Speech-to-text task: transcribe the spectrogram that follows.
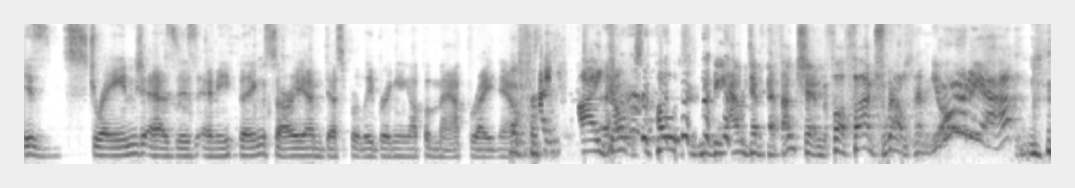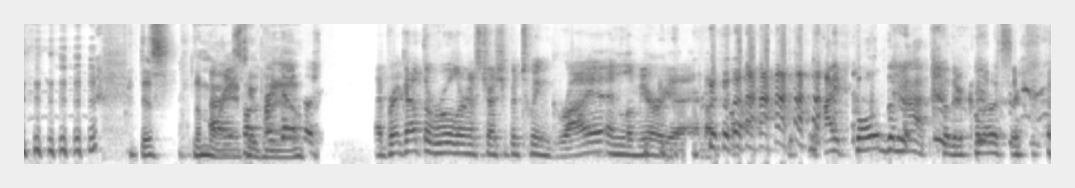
is strange as is anything. Sorry, I'm desperately bringing up a map right now. I, I don't suppose it would be out of the function for Fudge World Lemuria. Just All Lemuria right, so I break, out 2.0. the, I break out the ruler and stretch it between Graia and Lemuria, and I I fold the map so they're closer.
